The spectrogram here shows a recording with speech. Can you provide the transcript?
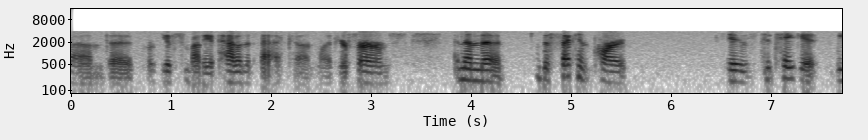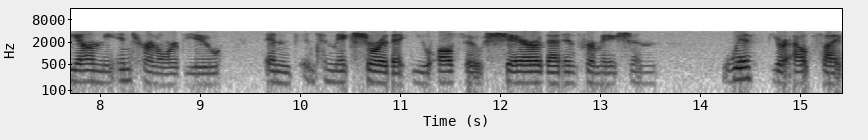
um, the or give somebody a pat on the back on one of your firms. And then the the second part is to take it beyond the internal review and, and to make sure that you also share that information with your outside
